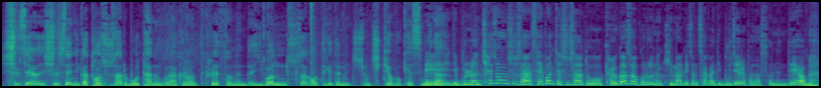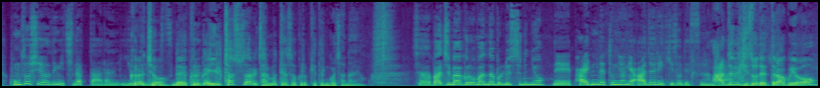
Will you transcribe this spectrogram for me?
실세 실세니까 더 수사를 못 하는구나 그런 그랬었는데 이번 수사가 어떻게 되는지 좀 지켜보겠습니다. 네, 물론 최종 수사 세 번째 수사도 결과적으로는 김학의 전 차관이 무죄를 받았었는데요. 네. 공소시효 등이 지났다라는 이유가 그렇죠. 있습니다. 네, 그러니까 1차 수사를 잘못해서 그렇게 된 거잖아요. 자, 마지막으로 만나볼 뉴스는요? 네, 바이든 대통령의 아들이 기소됐습니다. 아들 기소됐더라고요.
